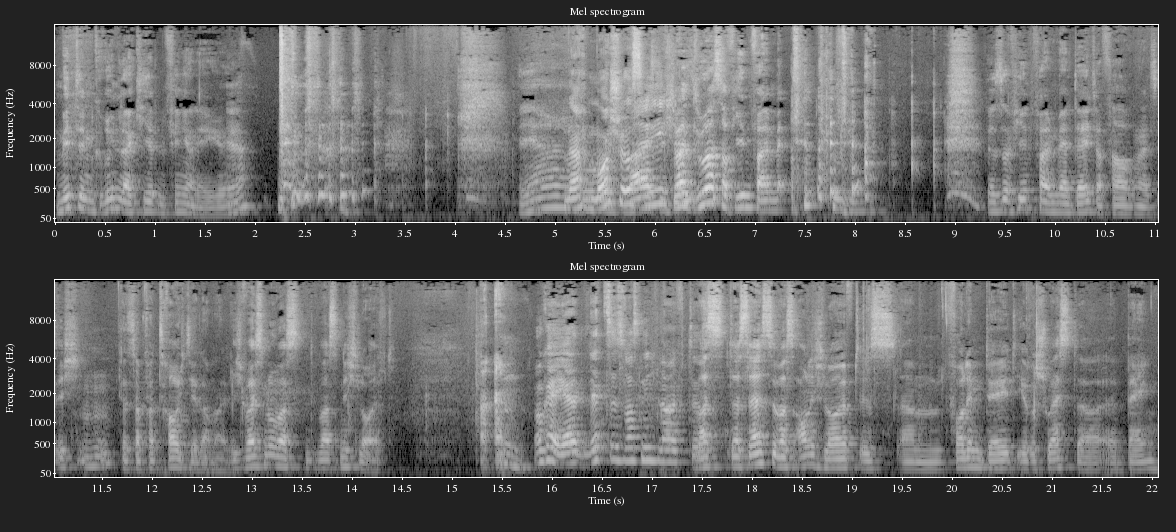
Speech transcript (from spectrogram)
Mit den grün lackierten Fingernägeln. Ja? Ja. Nach Moschus nicht. Ich riechen? weiß, du hast auf jeden Fall du hast auf jeden Fall mehr Date-Erfahrung als ich. Mhm. Deshalb vertraue ich dir da mal. Ich weiß nur, was, was nicht läuft. Okay, ja, letztes, was nicht läuft. Das Was, das letzte, was auch nicht läuft, ist ähm, vor dem Date ihre Schwester äh, Bang.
